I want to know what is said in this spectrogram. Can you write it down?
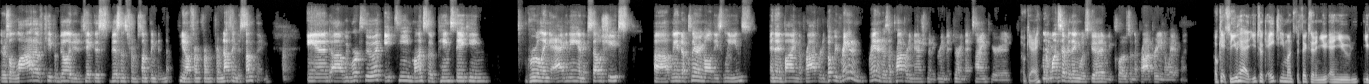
there's a lot of capability to take this business from something to you know from from from nothing to something. And uh, we worked through it 18 months of painstaking grueling agony and excel sheets. Uh, we ended up clearing all these liens and then buying the property but we ran ran it as a property management agreement during that time period. Okay. And once everything was good we closed on the property and away it went. Okay so you had you took 18 months to fix it and you and you you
